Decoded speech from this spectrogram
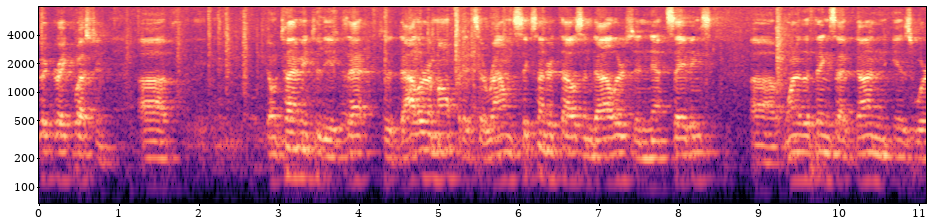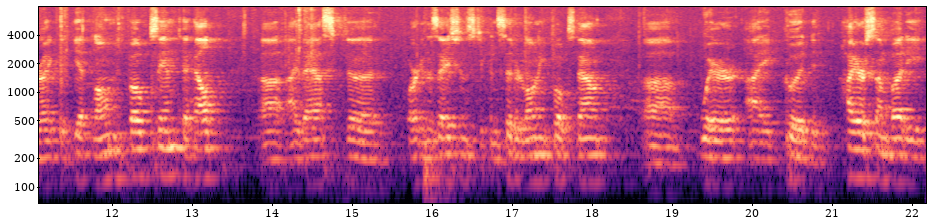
good, great question. Uh, Don't tie me to the exact to dollar amount, but it's around six hundred thousand dollars in net savings. Uh, One of the things I've done is where I could get loan folks in to help. Uh, I've asked uh, organizations to consider loaning folks down uh, where I could hire somebody.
